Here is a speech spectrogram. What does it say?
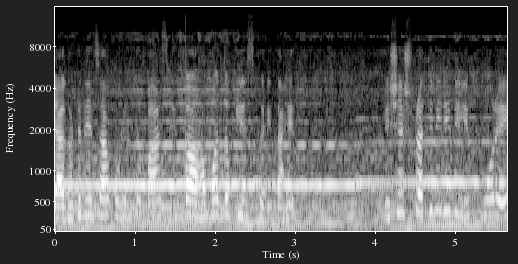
या घटनेचा पुढील तपास अहमद पोलीस करीत आहेत. विशेष प्रतिनिधी दिलीप मोरे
